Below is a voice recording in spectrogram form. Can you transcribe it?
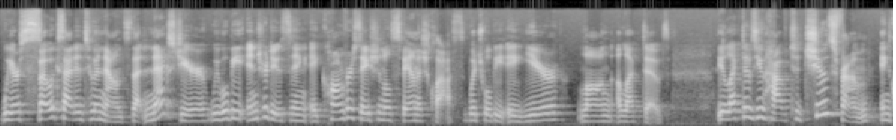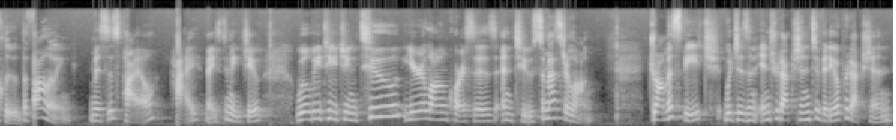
We are so excited to announce that next year we will be introducing a conversational Spanish class, which will be a year-long electives. The electives you have to choose from include the following. Mrs. Pyle, hi, nice to meet you, will be teaching two year-long courses and two semester-long. Drama Speech, which is an introduction to video production,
